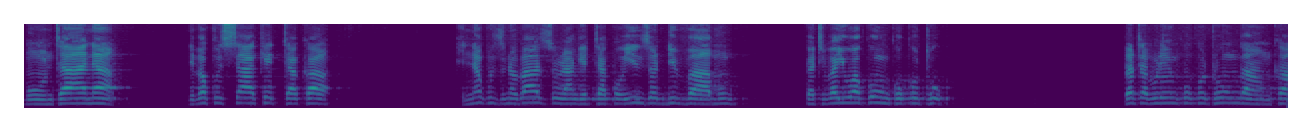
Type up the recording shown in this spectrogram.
Mu ntaana. Ne bakussaako ettaka ennaku zino baazuulanga ettaka oyinza oddivaamu kati bayiwako nkokoto batabula enkokoto nga nka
